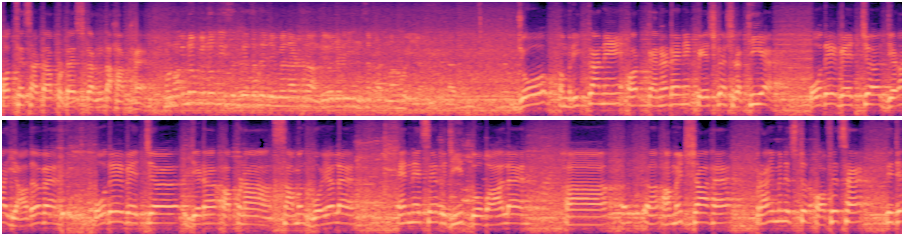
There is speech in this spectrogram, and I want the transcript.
ਉੱਥੇ ਸਾਡਾ ਪ੍ਰੋਟੈਸਟ ਕਰਨ ਦਾ ਹੱਕ ਹੈ। ਹੁਣ ਕਿੰਨੋ ਕਿੰਨੋ ਦੀ ਸਿੱਧੇ ਸਿੱਧੇ ਜ਼ਿੰਮੇਦਾਰ ਠਹਿਰਾਉਂਦੇ ਹੋ ਜਿਹੜੀ ਹਿੰਸਕ ਘਟਨਾ ਹੋਈ ਹੈ ਜੋ ਅਮਰੀਕਾ ਨੇ ਔਰ ਕੈਨੇਡਾ ਨੇ ਪੇਸ਼ਕਸ਼ ਰੱਖੀ ਹੈ ਉਹਦੇ ਵਿੱਚ ਜਿਹੜਾ ਯਾਦਵ ਹੈ ਉਹਦੇ ਵਿੱਚ ਜਿਹੜਾ ਆਪਣਾ ਸਾਮੰਤ ਗੋਇਲ ਹੈ ਐਨਐਸਏ ਅਜੀਤ ਦੋਵਾਲ ਹੈ ਅਮਿਤ ਸ਼ਾਹ ਹੈ ਪ੍ਰਾਈਮ ਮਿਨਿਸਟਰ ਆਫਿਸ ਹੈ ਤੇ ਜੇ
